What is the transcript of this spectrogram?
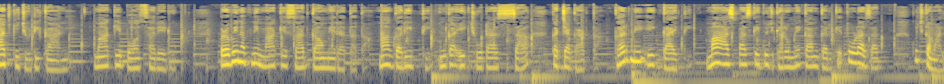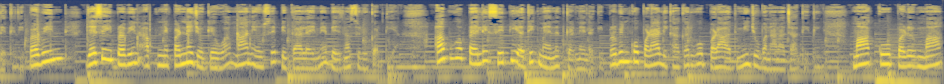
आज की छोटी कहानी, माँ के बहुत सारे रूप। प्रवीण अपनी माँ के साथ गाँव में रहता था। माँ गरीब थी, उनका एक छोटा सा कच्चा घर था। घर में एक गाय थी। माँ आसपास के कुछ घरों में काम करके थोड़ा सा कुछ कमा लेती थी। प्रवीण, जैसे ही प्रवीण अपने पढ़ने योग्य हुआ, माँ ने उसे विद्यालय में भेजना शुरू कर दिया। अब वह पहले से भी अधिक मेहनत करने लगी। प्रवीण को पढ़ा लिखा कर वो बड़ा आदमी जो बनाना चाहती थी। माँ को पड़, माँ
